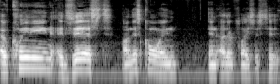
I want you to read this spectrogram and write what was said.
of cleaning exists on this coin and other places too.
